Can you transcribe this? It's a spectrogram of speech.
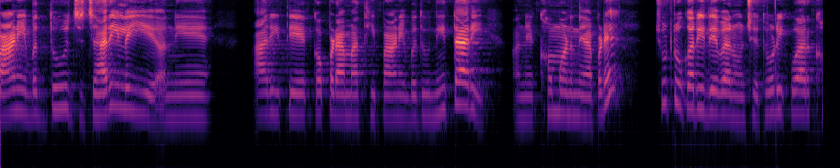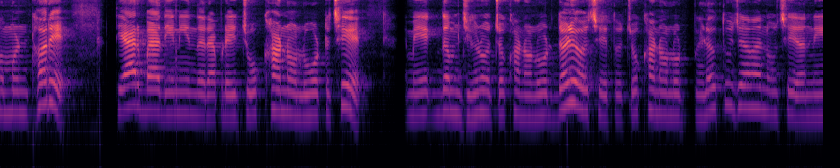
પાણી બધું જ જારી લઈએ અને આ રીતે કપડામાંથી પાણી બધું નિતારી અને ખમણને આપણે છૂટું કરી દેવાનું છે. થોડીક વાર ખમણ ઠરે, ત્યારબાદ એની અંદર આપણે ચોખાનો લોટ છે મેં એકદમ ઝીણો ચોખાનો લોટ દળ્યો છે, તો ચોખાનો લોટ ભેળવતું જવાનું છે અને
